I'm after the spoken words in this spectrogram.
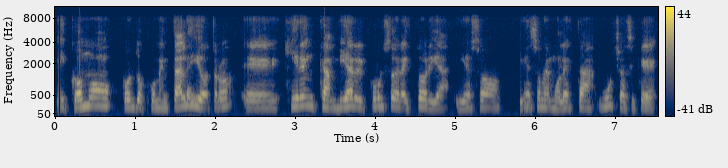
y cómo con documentales y otros eh, quieren cambiar el curso de la historia y eso y eso me molesta mucho. Así que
